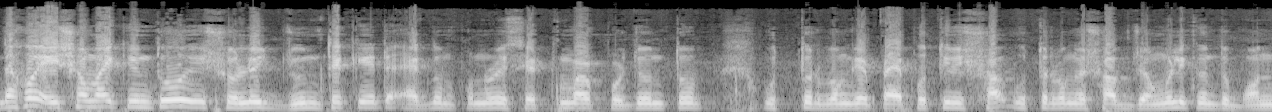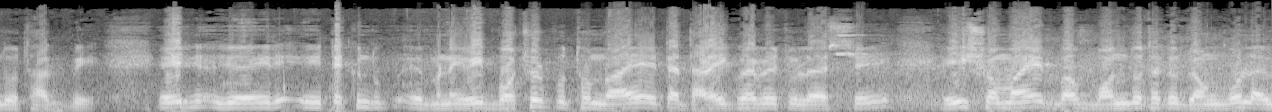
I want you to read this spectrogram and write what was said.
দেখো এই সময় কিন্তু ষোলোই জুন থেকে একদম পনেরোই সেপ্টেম্বর পর্যন্ত উত্তরবঙ্গের প্রায় প্রতিটি সব উত্তরবঙ্গের সব জঙ্গলই কিন্তু বন্ধ থাকবে। এই এটা কিন্তু মানে এই বছর প্রথম নয় এটা ধারাবাহিকভাবে চলে আসছে। এই সময় বন্ধ থাকে জঙ্গল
